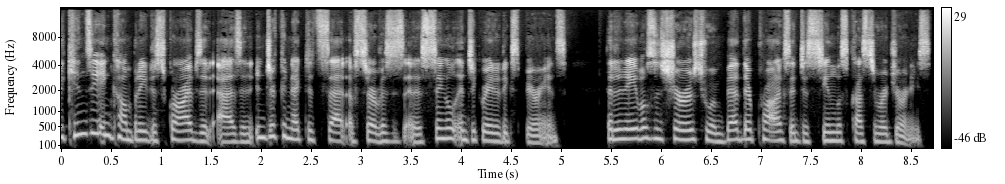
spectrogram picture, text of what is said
McKinsey and Company describes it as an interconnected set of services in a single integrated experience that enables insurers to embed their products into seamless customer journeys.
